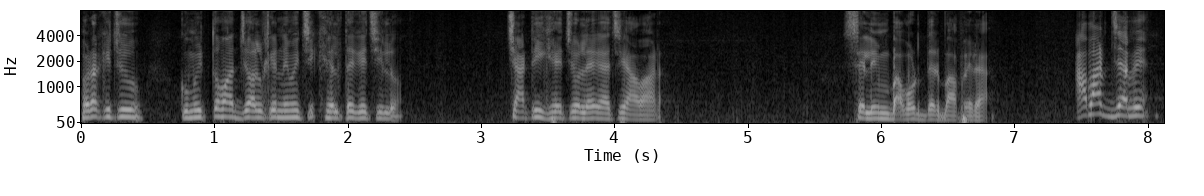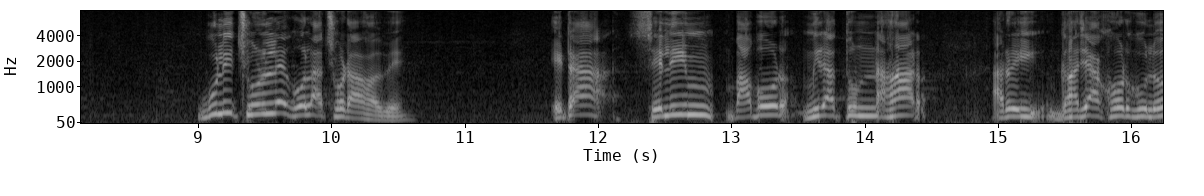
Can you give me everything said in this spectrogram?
ওরা কিছু কুমির তোমার জলকে নেমেছি খেলতে গেছিল। চাটি খেয়ে চলে গেছে আবার। সেলিম বাবরদের বাপেরা। আবার যাবে। গুলি ছুঁড়লে গোলা ছোড়া হবে। এটা সেলিম বাবর, মিরাতুন নাহার আর ওই গাঁজাখোরগুলো,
